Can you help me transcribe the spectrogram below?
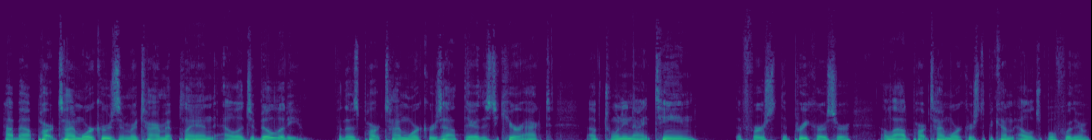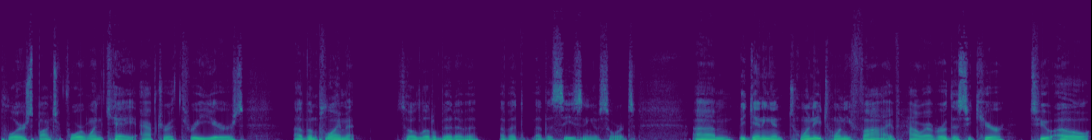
How about part time workers and retirement plan eligibility? For those part time workers out there, the Secure Act of 2019, the first, the precursor, allowed part time workers to become eligible for their employer sponsored 401k after three years of employment. So a little bit of a, of a, of a seasoning of sorts. Um, beginning in 2025, however, the Secure 2.0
